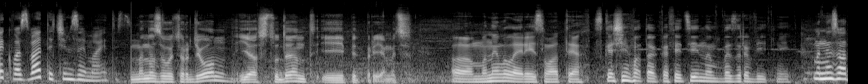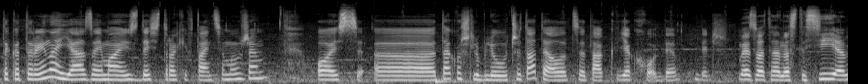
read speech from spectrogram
Як вас звати, чим займаєтесь? Мене звуть Родіон, я студент і підприємець. Е, Мене Валерій звати. Скажімо так, офіційно безробітний. Мене звати Катерина, я займаюсь 10 років танцями вже. Ось е, також люблю читати, але це так, як хобі більш. Мене звати Анастасія.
